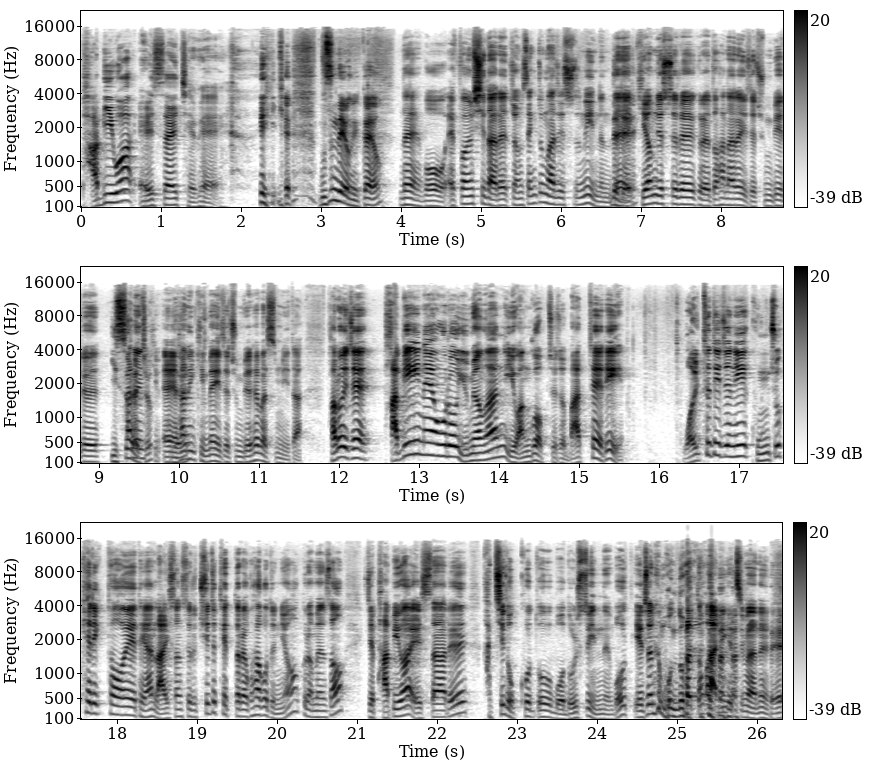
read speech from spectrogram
바비와 엘사의 재회. 이게 무슨 내용일까요? 네, 뭐 FOMC 날에 좀 생뚱맞을 수는 있는데 네네. 기업 뉴스를 그래도 하나를 이제 준비를 있어야죠. 하는, 김, 예, 네. 하는 김에 이제 준비를 해봤습니다. 바로 이제 바비 내용으로 유명한 이 완구 업체죠. 마텔이 월트 디즈니 공주 캐릭터에 대한 라이선스를 취득했다라고 하거든요. 그러면서 이제 바비와 엘사를 같이 놓고도 뭐 놀 수 있는 뭐 예전에 못 놀았던 거 아니겠지만은 네.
